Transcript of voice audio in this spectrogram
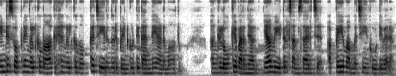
എന്റെ സ്വപ്നങ്ങൾക്കും ആഗ്രഹങ്ങൾക്കും ഒക്കെ ചേരുന്നൊരു പെൺകുട്ടി തന്നെയാണ് മാധു. അങ്കിൾ ഓക്കെ പറഞ്ഞാൽ ഞാൻ വീട്ടിൽ സംസാരിച്ച് അപ്പയും അമ്മച്ചിയും കൂട്ടി വരാം.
